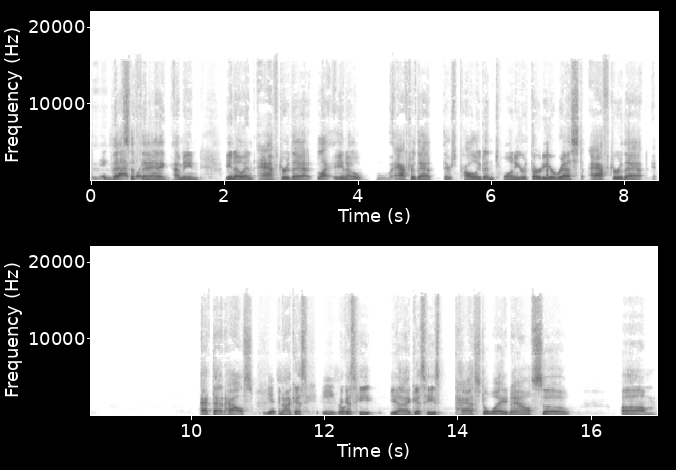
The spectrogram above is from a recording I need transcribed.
exactly. that's the thing. I mean, you know, and after that, like you know, after that, there's probably been 20 or 30 arrests after that at that house. Yes. You know, I guess, Easily. I guess he, yeah, I guess he's passed away now. So, um,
